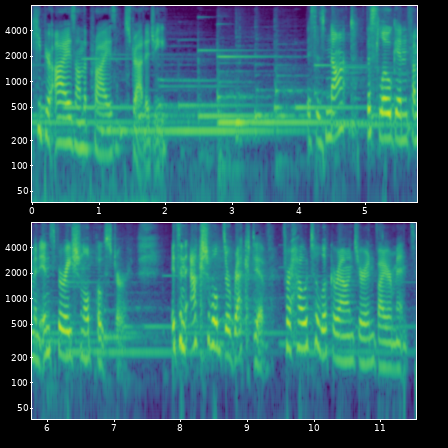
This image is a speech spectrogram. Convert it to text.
keep your eyes on the prize strategy. This is not the slogan from an inspirational poster. It's an actual directive for how to look around your environment.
